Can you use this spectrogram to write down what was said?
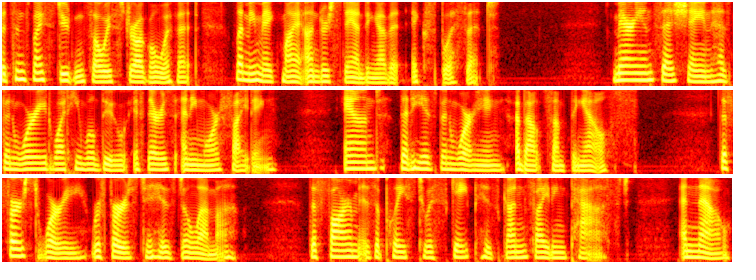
but since my students always struggle with it, let me make my understanding of it explicit. Marion says Shane has been worried what he will do if there is any more fighting, and that he has been worrying about something else. The first worry refers to his dilemma. The farm is a place to escape his gunfighting past and now,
